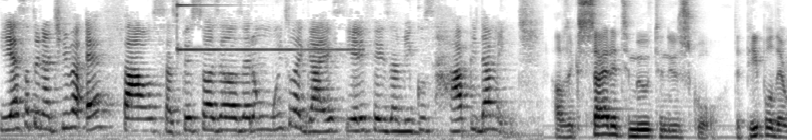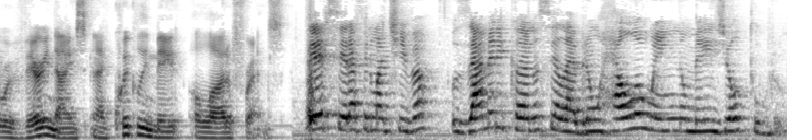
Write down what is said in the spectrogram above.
E essa alternativa é falsa. As pessoas elas eram muito legais e ele fez amigos rapidamente. I was excited to move to new school. The people there were very nice and I quickly made a lot of friends. Terceira afirmativa: os americanos celebram Halloween no mês de outubro.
